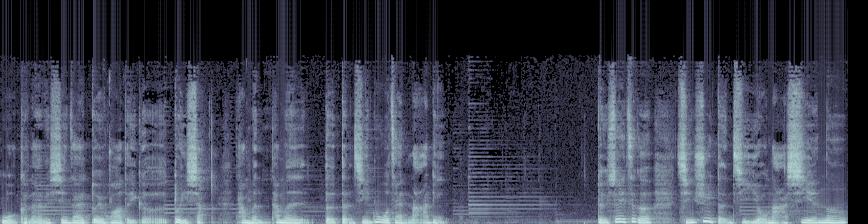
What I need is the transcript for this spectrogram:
我可能现在对话的一个对象，他们他们的等级落在哪里。对，所以这个情绪等级有哪些呢？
